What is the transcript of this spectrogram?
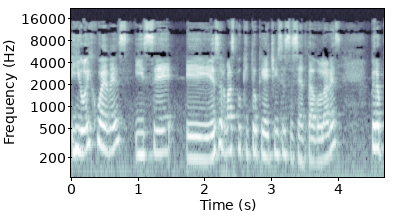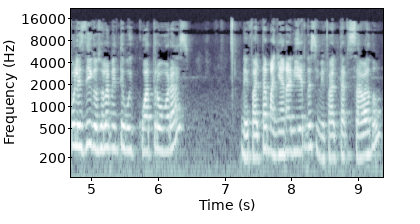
Y hoy jueves hice, eh, es el más poquito que he hecho, hice 60 dólares. Pero pues les digo, solamente voy 4 horas. Me falta mañana viernes y me falta el sábado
